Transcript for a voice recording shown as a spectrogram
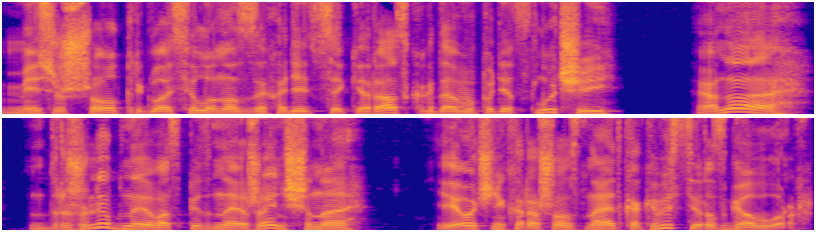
Миссис Шоу пригласила нас заходить всякий раз, когда выпадет случай. Она дружелюбная воспитанная женщина и очень хорошо знает, как вести разговор.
